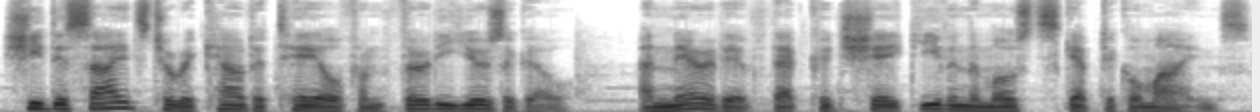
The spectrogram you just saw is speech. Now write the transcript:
She decides to recount a tale from 30 years ago, a narrative that could shake even the most skeptical minds.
